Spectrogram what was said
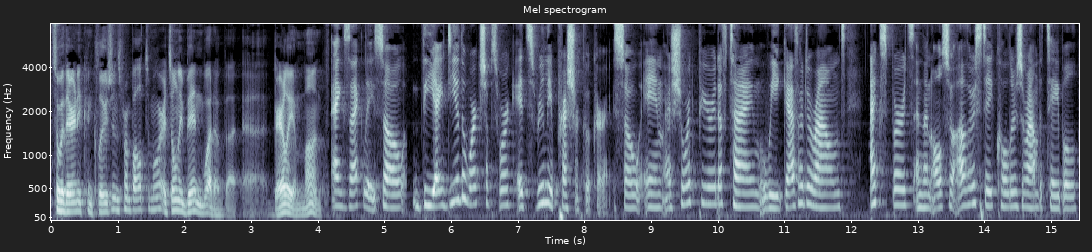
so, were there any conclusions from Baltimore? It's only been what about uh, barely a month. Exactly. So the idea the workshops work, it's really a pressure cooker. So in a short period of time, we gathered around experts and then also other stakeholders around the table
